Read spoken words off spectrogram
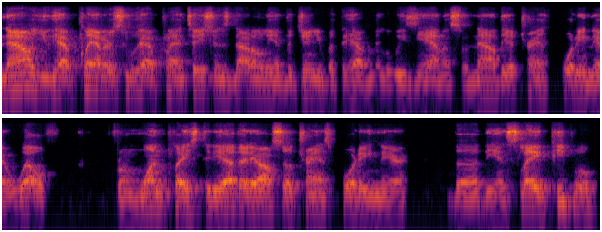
Now you have planters who have plantations not only in Virginia, but they have them in Louisiana. So now they're transporting their wealth from one place to the other. They're also transporting their the, the enslaved people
